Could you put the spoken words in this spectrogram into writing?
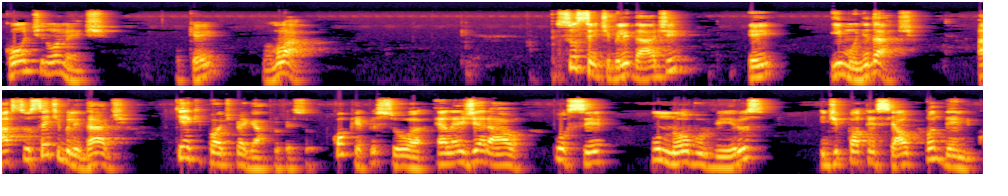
continuamente. Ok? Vamos lá. Suscetibilidade e imunidade. A suscetibilidade, quem é que pode pegar, professor? Qualquer pessoa, ela é geral, por ser um novo vírus e de potencial pandêmico.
